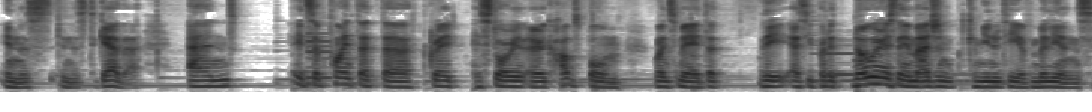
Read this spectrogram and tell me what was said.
in this, in this together. And it's a point that the great historian Eric Hobsbawm once made that the, as he put it, nowhere is the imagined community of millions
